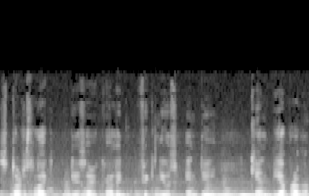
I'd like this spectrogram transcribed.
Stories like these are called fake news and they can be a problem.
